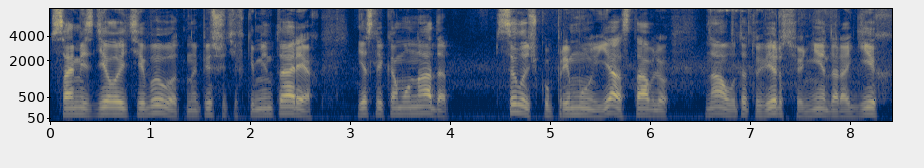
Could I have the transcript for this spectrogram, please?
сами сделайте вывод, напишите в комментариях. Если кому надо, ссылочку прямую я оставлю на вот эту версию недорогих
